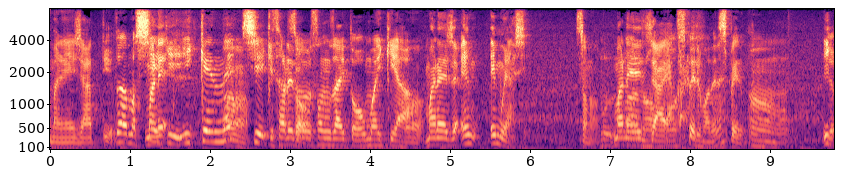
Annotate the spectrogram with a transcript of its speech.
マネージャーっていうだからまあ刺マ激一見ね、うん。刺激されるそう。存在と思いきや、ネマネージャー M, M やし。そのマネージャーやあのからスペルまでね。スペルまで。うん。いいや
